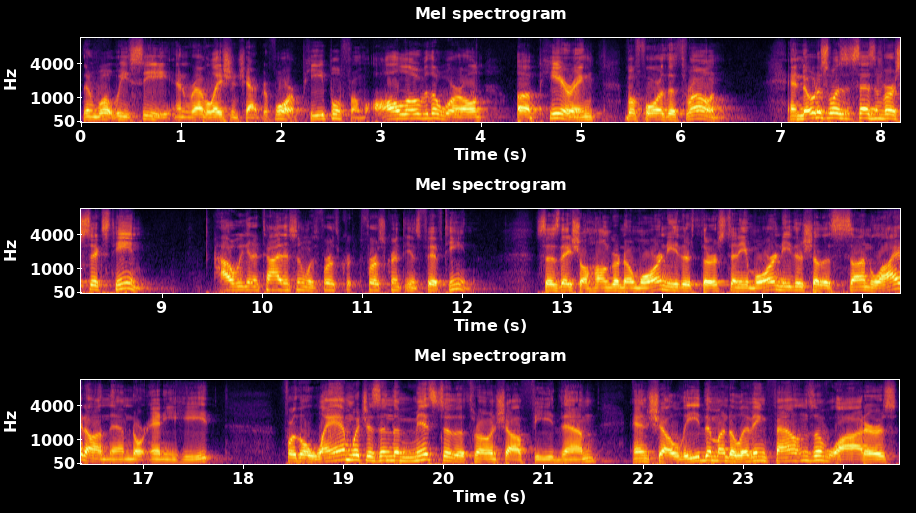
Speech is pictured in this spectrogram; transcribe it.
than what we see in Revelation chapter 4. People from all over the world appearing before the throne. And notice what it says in verse 16. How are we going to tie this in with 1 Corinthians 15? Says they shall hunger no more, neither thirst any more, neither shall the sun light on them, nor any heat. For the Lamb which is in the midst of the throne shall feed them, and shall lead them unto living fountains of waters,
